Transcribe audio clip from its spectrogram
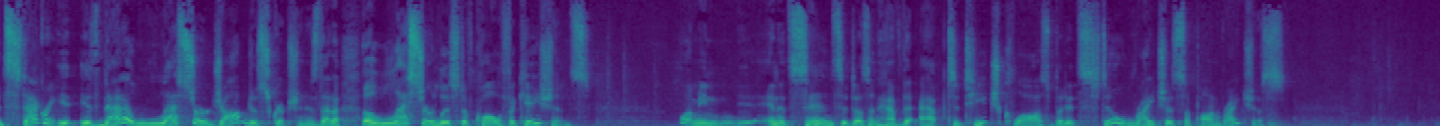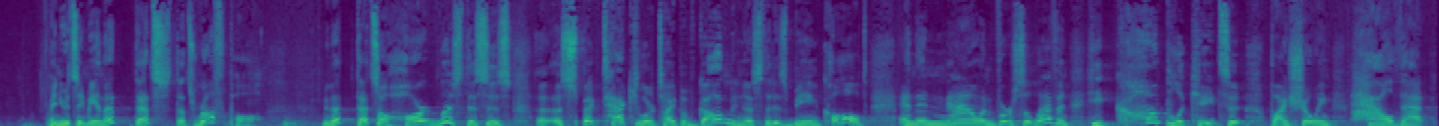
It's staggering. Is that a lesser job description? Is that a, a lesser list of qualifications? Well, I mean, in a sense, it doesn't have the apt to teach clause, but it's still righteous upon righteous. And you would say, man, that, that's, that's rough, Paul. I mean, that, that's a hard list. This is a, a, spectacular type of godliness that is being called. And then now in verse 11, he complicates it by showing how that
